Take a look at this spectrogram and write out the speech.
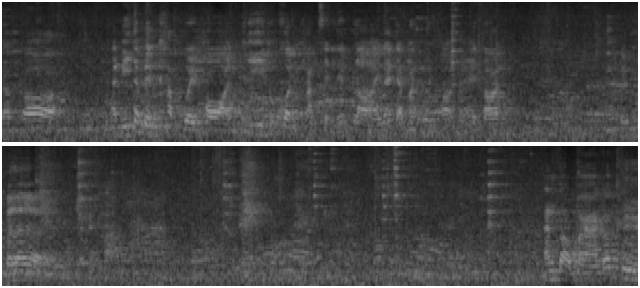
แล้วก็อันนี้จะเป็นคำอวยพรที่ทุกคนทำเสร็จเรียบร้อย และจะมาอวยพรให้ตอนเป็นเบลอรับอันต่อมาก็คือ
